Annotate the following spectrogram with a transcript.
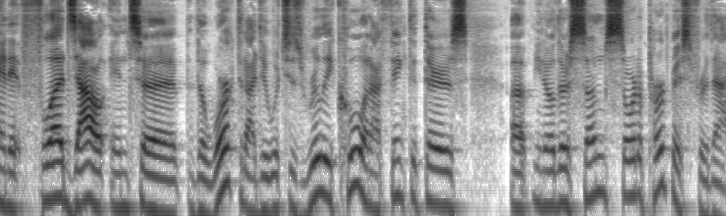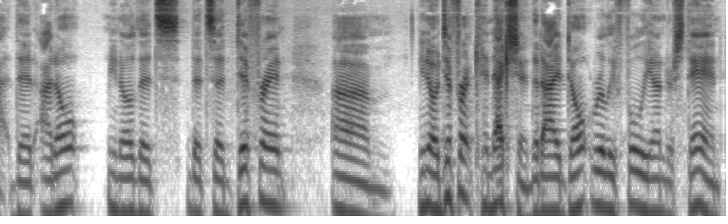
And it floods out into the work that I do, which is really cool. And I think that there's, uh, you know, there's some sort of purpose for that that I don't, you know, that's that's a different, um, you know, a different connection that I don't really fully understand.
